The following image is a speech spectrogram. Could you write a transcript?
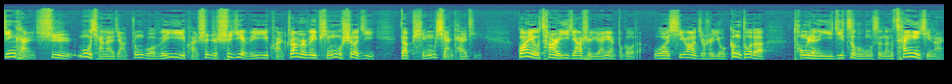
金楷是目前来讲中国唯一一款，甚至世界唯一一款专门为屏幕设计的屏显楷体。光有苍耳一家是远远不够的。我希望就是有更多的同仁以及字库公司能参与进来，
